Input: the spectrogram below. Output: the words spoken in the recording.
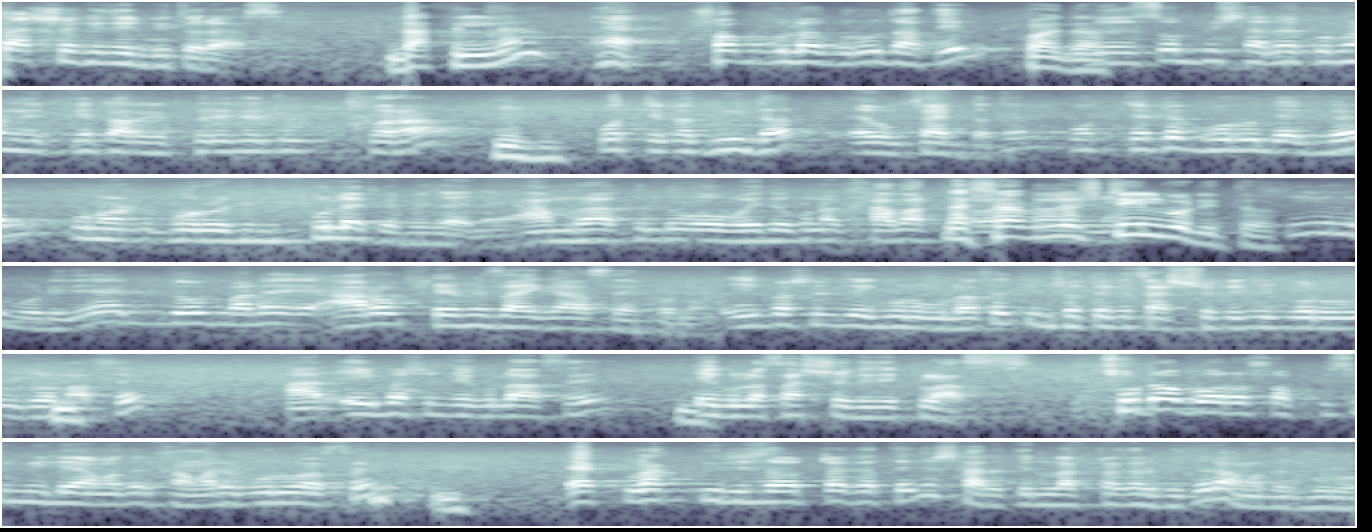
চারশো কেজির ভিতরে আছে। দাঁতিল না? হ্যাঁ সবগুলো গরু দাঁতিল? চব্বিশ সালে কোরবানিকে টার্গেট করে যেহেতু করা প্রত্যেকটা দুই দাঁত এবং চার দাঁতের প্রত্যেকটা গরু দেখবেন কোনো গরু কিন্তু ফুলে ফেপে যায় না। আমরা কিন্তু অবৈধ কোনো খাবার না সবগুলো স্টিল বডি তো। স্টিল বডি একদম মানে আরও ফ্রেমে জায়গা আছে এখনও। এই পাশে যে গরুগুলো আছে তিনশো থেকে চারশো কেজি গরু ওজন আছে। আর এই পাশে যেগুলো আছে এগুলো চারশো কেজি প্লাস ছোট বড় সব কিছু মিলে আমাদের খামারে গরু আছে। এক লাখ তিরিশ হাজার টাকা থেকে সাড়ে তিন লাখ টাকার ভিতরে আমাদের গরু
